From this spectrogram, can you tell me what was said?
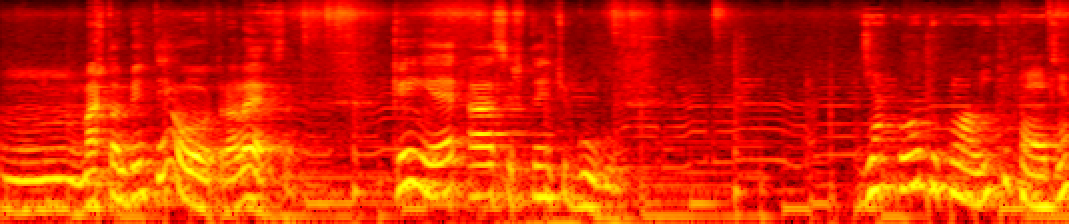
Hum, mas também tem outra, Alexa. Quem é a assistente Google? De acordo com a Wikipédia,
